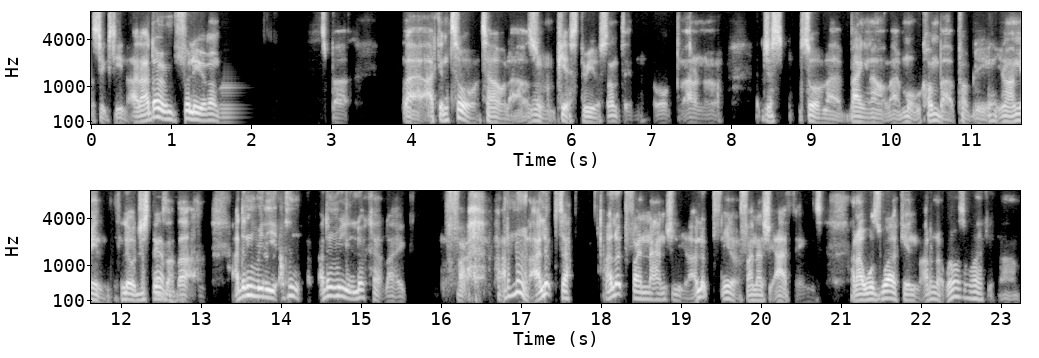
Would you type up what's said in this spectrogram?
16, and I don't fully remember, but like I can of tell like I was on PS3 or something, or I don't know just sort of like banging out like Mortal Kombat, probably. You know what I mean? Little just things yeah. like that. I didn't really, I didn't, I didn't really look at like, I don't know. I looked at, I looked financially. I looked, you know, financially at things, and I was working. I don't know where was I working. Um,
